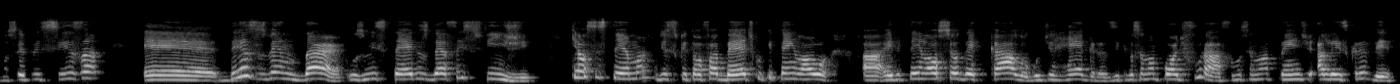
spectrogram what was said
você precisa é, desvendar os mistérios dessa esfinge, que é o sistema de escrito alfabético que tem lá o, a, ele tem lá o seu decálogo de regras e que você não pode furar, se você não aprende a ler e escrever.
